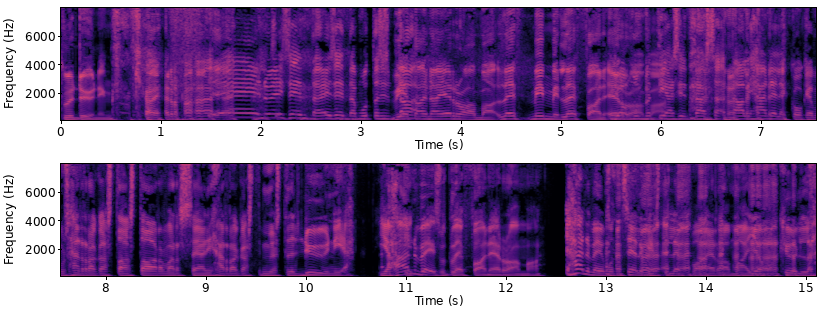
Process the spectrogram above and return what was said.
tuli Dyyning Ei, no ei sentään, ei sentään, mutta siis... Viet aina eroamaan, Lef, Mimmin leffaan eroamaan. Joo, mutta mä tiesin, tässä, tämä oli hänelle kokemus. Hän rakastaa Star Warsia, niin hän rakasti myös tätä Dyyniä. Ja hän vei sut leffaan eroamaan. Hän vei mut selkeästi leffaa eroamaan, joo, kyllä.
